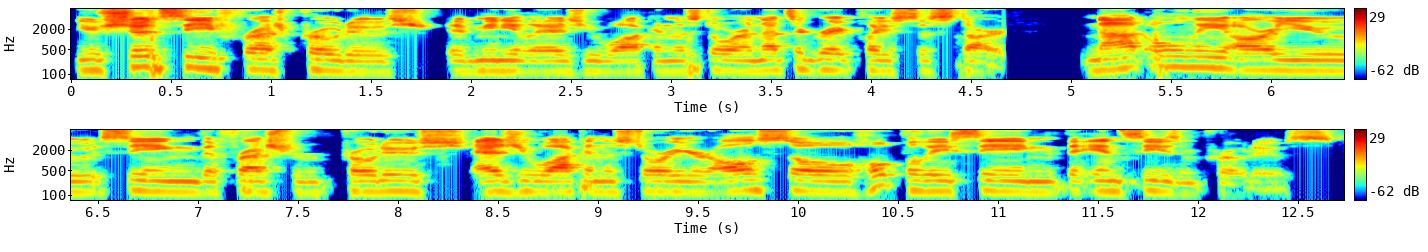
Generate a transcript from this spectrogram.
you should see fresh produce immediately as you walk in the store, and that's a great place to start. Not only are you seeing the fresh produce as you walk in the store, you're also hopefully seeing the in season produce.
